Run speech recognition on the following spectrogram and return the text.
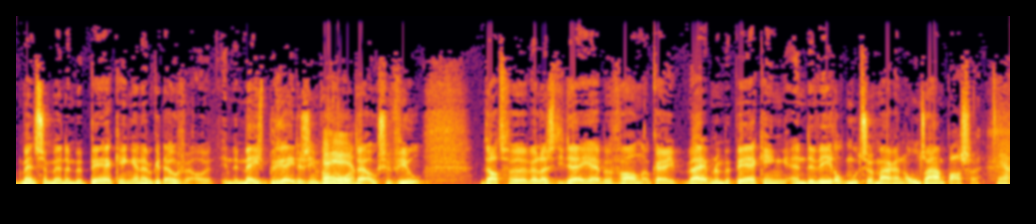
mensen met een beperking, en dan heb ik het over in de meest brede zin van het woord. Hè, ook civiel dat we wel eens het idee hebben van, oké, okay, wij hebben een beperking en de wereld moet zich maar aan ons aanpassen. Ja.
